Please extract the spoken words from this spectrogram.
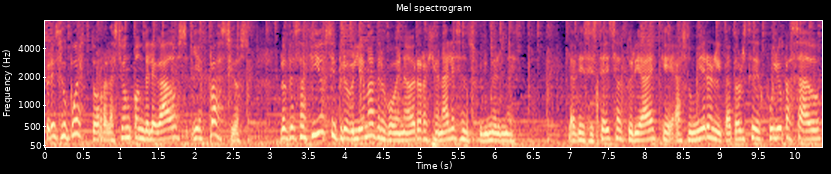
Presupuesto, relación con delegados y espacios, los desafíos y problemas de los gobernadores regionales en su primer mes. Las 16 autoridades que asumieron el 14 de julio pasado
